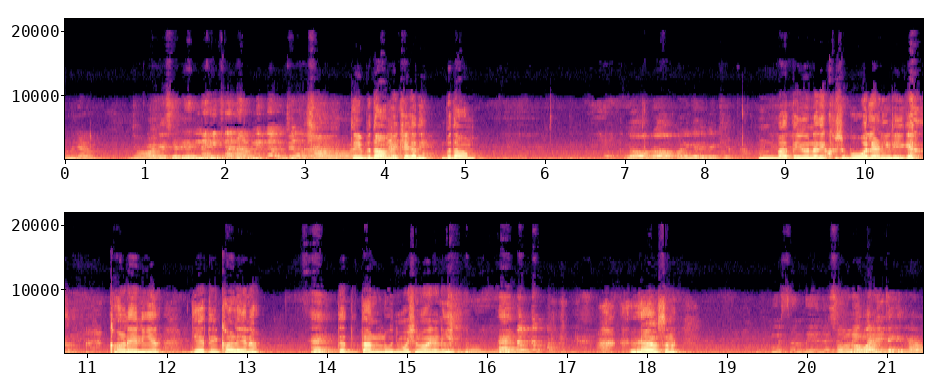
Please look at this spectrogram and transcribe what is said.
ਹੁਣ ਜਾਣਾ। ਜਾਵਾਂਗੇ ਸਵੇਰੇ। ਨਹੀਂ ਜਾਣਾ ਮੈਨੂੰ ਲੱਗ ਜੇ ਬੁਖਾਰ ਨਾ ਤੁਸੀਂ ਬਦਾਮ ਵੇਖੇ ਕਦੀ? ਬਦਾਮ। ਨਾ ਭਰਾ ਆਪਾਂ ਨੀ ਕਦੇ ਵੇਖੇ। ਬਾ ਤੁਸੀਂ ਉਹਨਾਂ ਦੀ ਖੁਸ਼ਬੂ ਲੈਣੀ ਠੀਕ ਹੈ ਖਾਣੇ ਨਹੀਂ ਆ। ਜੇ ਤੁਸੀਂ ਖਾ ਲਏ ਨਾ ਤੇ ਤੁਹਾਨੂੰ ਲੂਜ ਮੋਸ਼ਨ ਹੋ ਜਾਣੀ। ਐ ਸੁਣ। ਨਾ ਲਓ ਭਾਜੀ ਚੰਗੀ ਤਰ੍ਹਾਂ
